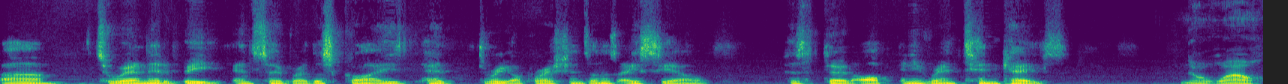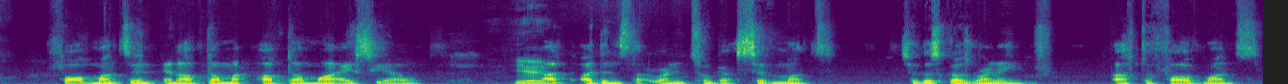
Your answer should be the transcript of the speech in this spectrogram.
um, to where I need to be." And so, bro, this guy he's had three operations on his ACL, his third op, and he ran 10 Ks. Oh wow. Five months in, and I've done my I've done my ACL. Yeah. I, I didn't start running until about seven months. So this guy's running after five months,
